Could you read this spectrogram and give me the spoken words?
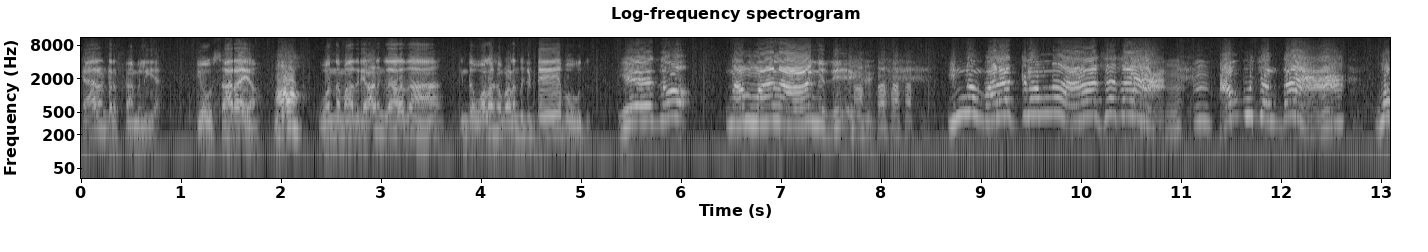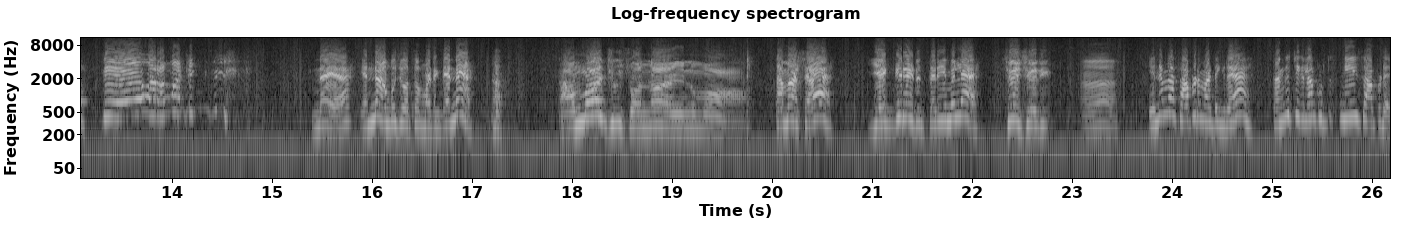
கேலண்டர் ஃபேமிலியா யோ சாராயம். உன்ன மாதிரி ஆளுங்களால தான் இந்த உலகம் வளர்ந்துகிட்டே போகுது. ஏதோ நம்மால ஆனது இன்னும் வளர்க்கணும்னு ஆசைதான். அம்புஜம் தான் ஒத்தே வர மாட்டேங்குது என்னய்யா? என்ன அம்புஜி ஒத்துற மாட்டேங்குது? என்ன? அம்மாச்சிக்கு சொன்னா என்னமோ. தமாஷா? எக்ரேடு தெரியுமில்ல? சரி சரி. என்னம்மா சாப்பிட மாட்டேங்கிற? தங்கச்சிக்கெல்லாம் கொடுத்து நீ சாப்பிடு.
